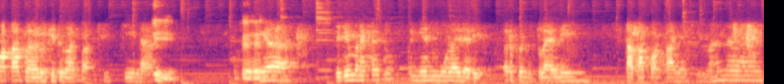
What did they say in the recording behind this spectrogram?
kota baru gitu kan pak di Cina. Okay. ya jadi mereka itu pengen mulai dari urban planning tata kotanya gimana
